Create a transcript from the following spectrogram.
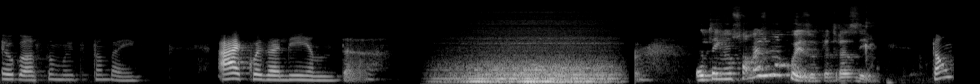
Eu gosto muito também. Ai, coisa linda. Eu tenho só mais uma coisa para trazer. Então,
